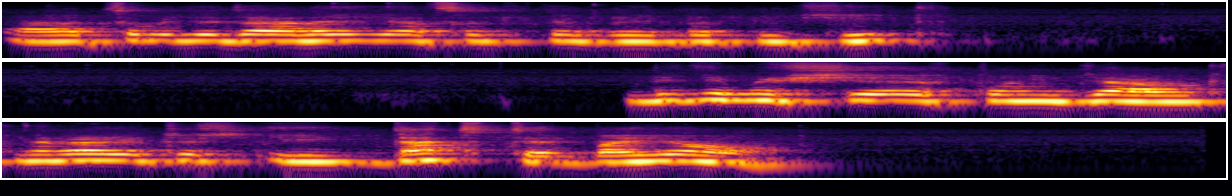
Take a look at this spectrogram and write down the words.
A co będzie dalej? Ja sobie tutaj zapisik. Widzimy się w poniedziałek. Na razie też i datę, bajo.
